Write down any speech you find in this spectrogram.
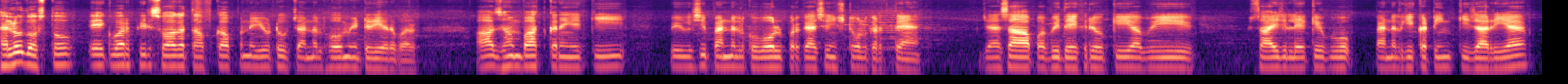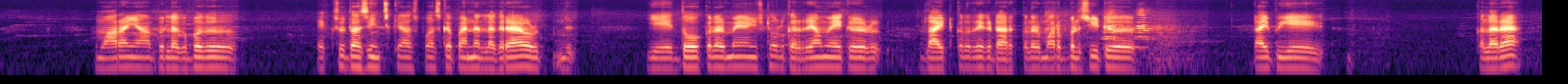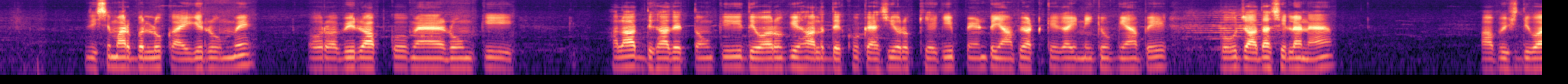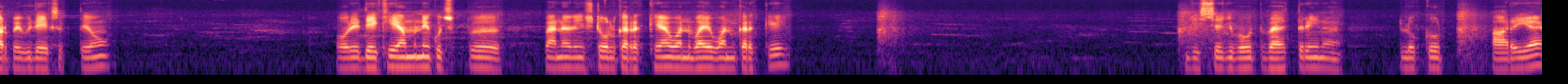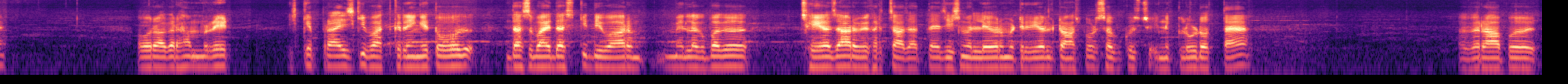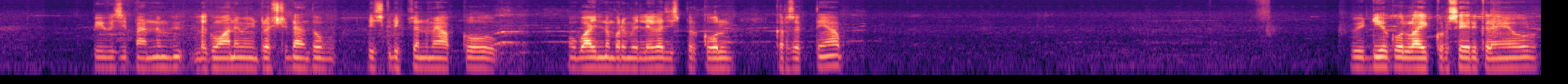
Hello दोस्तों, एक बार फिर स्वागत आपका अपने यूट्यूब चैनल होम इंटीरियर पर। आज हम बात करेंगे कि पीवीसी पैनल को वॉल पर कैसे इंस्टॉल करते हैं। जैसा आप अभी देख रहे हो कि अभी साइज़ लेके वो पैनल की कटिंग की जा रही है। हमारा यहाँ पे लगभग 110 इंच के आसपास का पैनल लग रहा है और ये दो कलर में इंस्टॉल कर रहे हैं हम, एक लाइट कलर, एक dark colour, marble sheet type ये कलर है जिससे मार्बल लुक आएगी रूम में। और अभी आपको मैं रूम की हालात दिखा देता हूँ कि दीवारों की हालत देखो कैसी हो रखी है कि पेंट यहाँ पे अटकेगा ही नहीं, क्योंकि यहाँ पे बहुत ज़्यादा सिलन है। आप इस दीवार पे भी देख सकते हो। और ये देखिए, हमने कुछ पैनल इंस्टॉल कर रखे हैं वन बाय वन करके। जिससे कि बहुत बेहतरीन लुक आ रही है। और अगर हम रेट इसके प्राइस की बात करेंगे तो दस बाय दस की दीवार में लगभग छः हज़ार रुपये खर्चा आ जाता है, जिसमें लेबर मटेरियल ट्रांसपोर्ट सब कुछ इंक्लूड होता है। अगर आप पीवीसी पैनल लगवाने में इंटरेस्टेड हैं तो डिस्क्रिप्शन में आपको मोबाइल नंबर मिलेगा, जिस पर कॉल कर सकते हैं आप। वीडियो को लाइक और शेयर करें और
